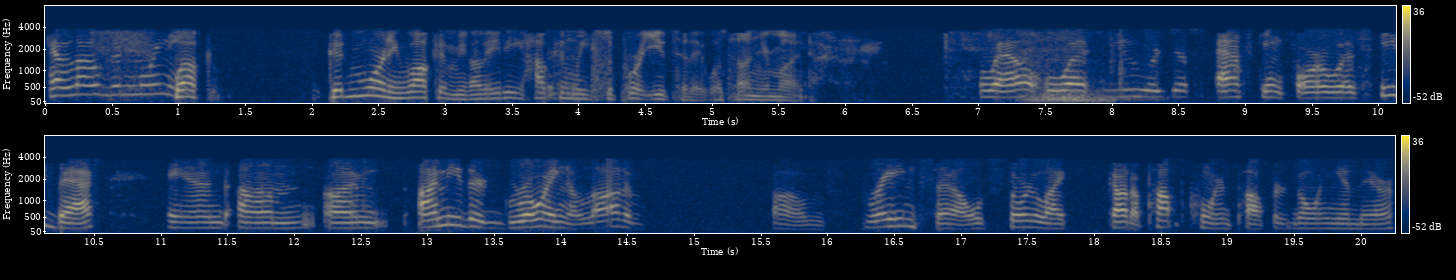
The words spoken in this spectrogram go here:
Hello, good morning. Welcome. Good morning. Welcome, young lady. How can we support you today? What's on your mind? Well, what you were just asking for was feedback, and um, I'm I'm either growing a lot of of brain cells, sort of like got a popcorn popper going in there,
